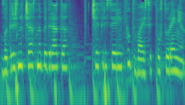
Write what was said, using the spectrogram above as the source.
Вътрешна част на бедрата. 4 серии по 20 повторения.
